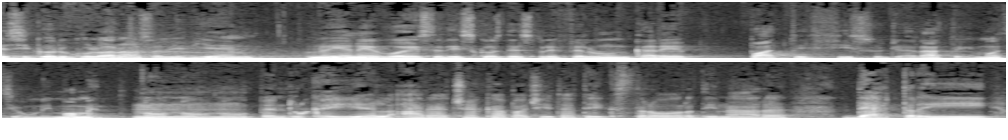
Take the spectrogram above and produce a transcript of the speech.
Desigur, cu Laurence Olivier nu e nevoie să discuți despre felul în care poate fi sugerată emoția unui moment. Nu, nu, nu, pentru că el are acea capacitate extraordinară de a trăi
